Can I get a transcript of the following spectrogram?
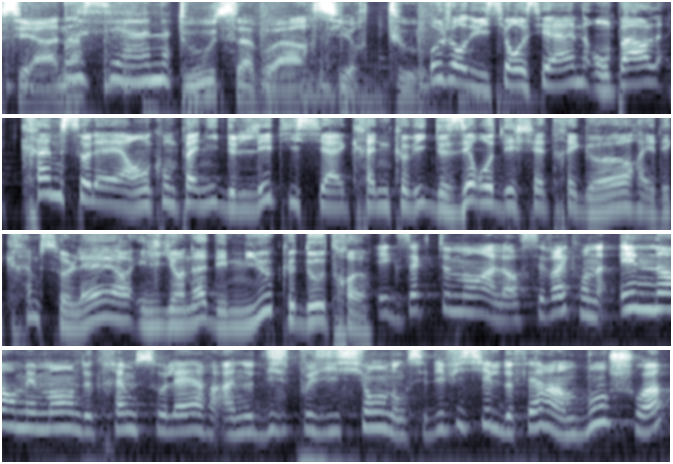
Océane, Océane, tout savoir sur tout. Aujourd'hui sur Océane, on parle crème solaire en compagnie de Laetitia Krenkovic de Zéro Déchet Trégor. Et des crèmes solaires, il y en a des mieux que d'autres. Exactement. Alors c'est vrai qu'on a énormément de crèmes solaires à notre disposition, donc c'est difficile de faire un bon choix.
